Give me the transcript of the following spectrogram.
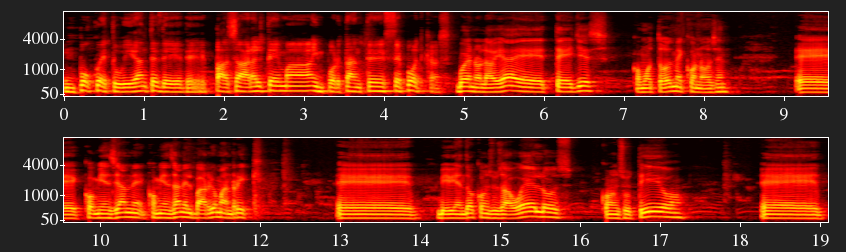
un poco de tu vida antes de, pasar al tema importante de este podcast. Bueno, la vida de Telles, como todos me conocen, eh, comienza, en, comienza en el barrio Manrique, eh, viviendo con sus abuelos, con su tío, eh,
